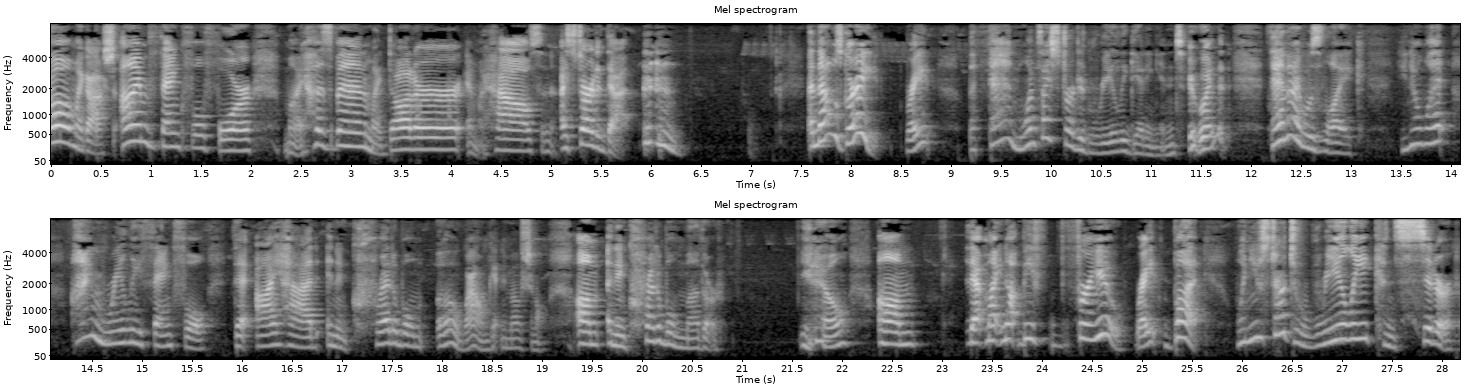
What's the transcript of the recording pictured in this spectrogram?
oh my gosh, I'm thankful for my husband, my daughter, and my house. And I started that. and that was great, right? But then once I started really getting into it, then I was like, you know what? I'm really thankful that I had an incredible, oh wow, I'm getting emotional. Um, an incredible mother, you know? Um, that might not be for you, right? But when you start to really consider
